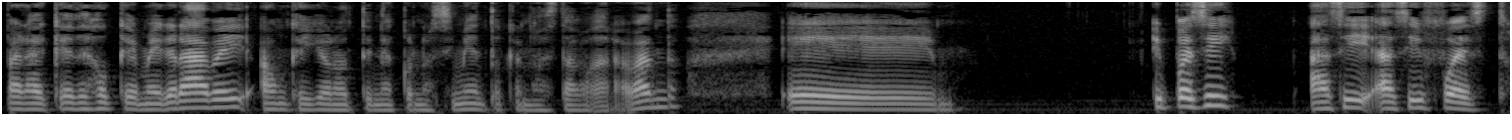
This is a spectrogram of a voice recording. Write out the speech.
para qué dejo que me grabe? Aunque yo no tenía conocimiento que no estaba grabando. Eh, y pues sí, así, así fue esto.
